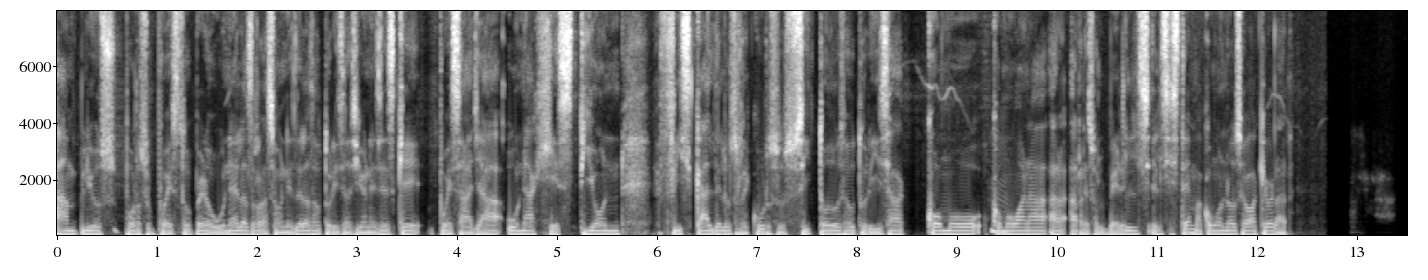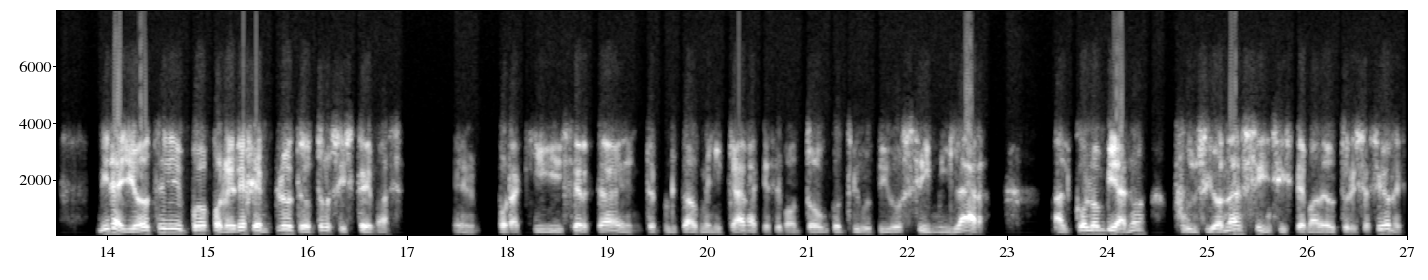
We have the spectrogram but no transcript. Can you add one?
amplios, por supuesto, pero una de las razones de las autorizaciones es que pues haya una gestión fiscal de los recursos. Si todo se autoriza, ¿cómo, cómo mm. van a, resolver el, el sistema? ¿Cómo no se va a quebrar? Mira, yo te puedo poner ejemplos de otros sistemas eh, por aquí cerca, en República Dominicana, que se montó un contributivo similar al colombiano, funciona sin sistema de autorizaciones.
